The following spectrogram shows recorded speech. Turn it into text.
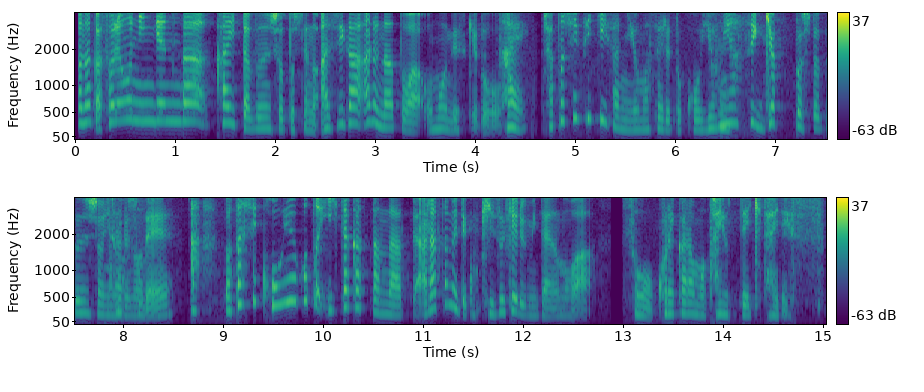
まあなんかそれを人間が書いた文章としての味があるなとは思うんですけど、はい。チャット GPT さんに読ませるとこう読みやすいギュッとした文章になるので、あ私こういうこと言いたかったんだって改めてこう気づけるみたいなのはそうこれからも頼っていきたいです。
